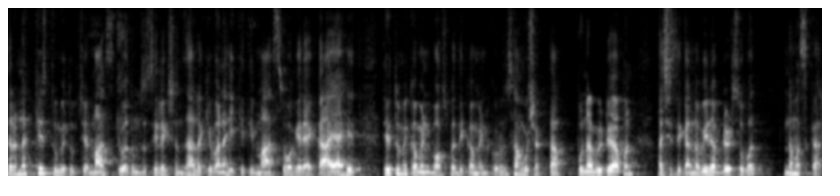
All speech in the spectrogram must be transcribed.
तर नक्कीच तुम्ही तुमचे मार्क्स किंवा तुमचं सिलेक्शन झालं किंवा नाही किती मार्क्स वगैरे काय आहेत ते तुम्ही कमेंट बॉक्समध्ये कमेंट करून सांगू शकता. पुन्हा भेटूया आपण. अशीच एका नवीन अपडेटसोबत नमस्कार.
